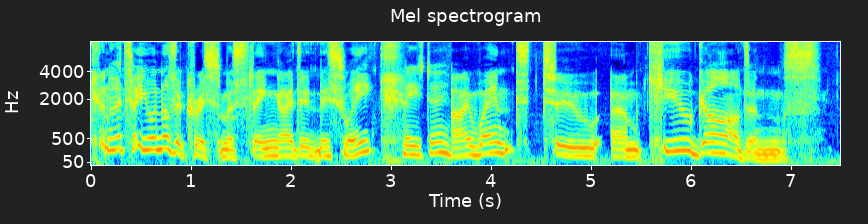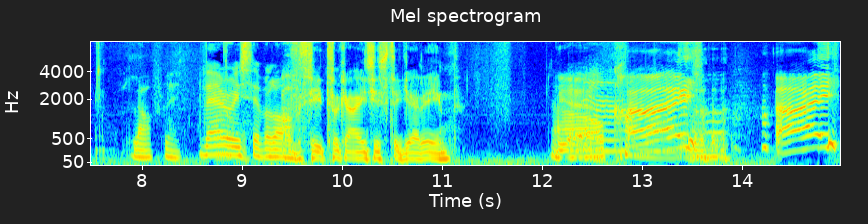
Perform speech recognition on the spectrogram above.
Can I tell you another Christmas thing I did this week? Please do. I went to um, Kew Gardens. Lovely. Very civilised. Obviously, it took ages to get in. Oh, come on. Hey! hey!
